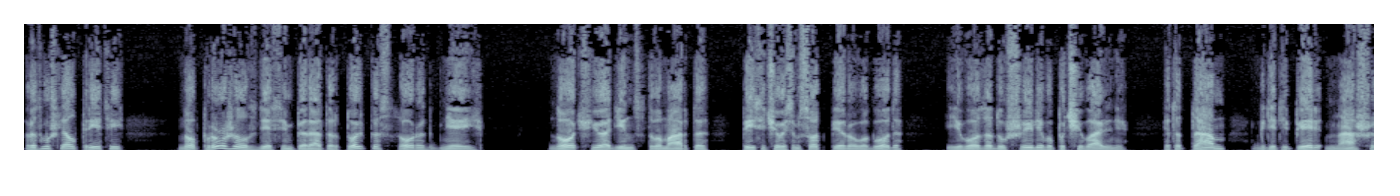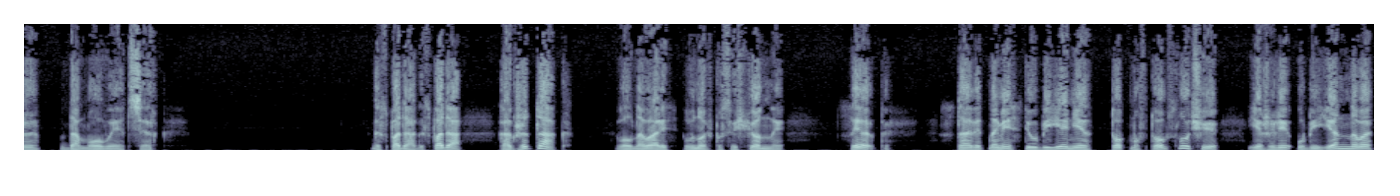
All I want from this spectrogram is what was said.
размышлял третий, но прожил здесь император только сорок дней. Ночью 11 марта 1801 года его задушили в опочивальне. Это там, где теперь наша домовая церковь. Господа, господа, как же так? волновались вновь посвященные. Церковь ставит на месте убиения только в том случае, ежели убиенного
